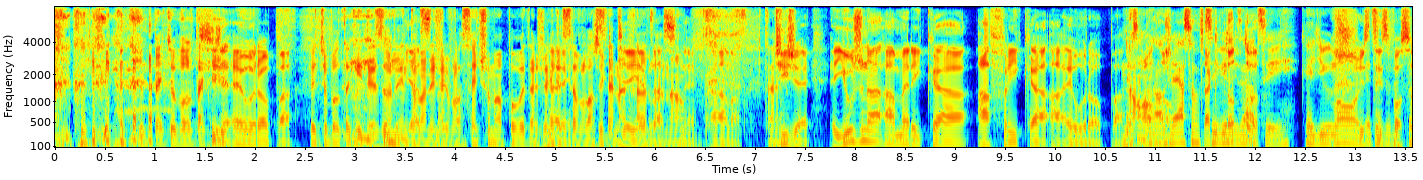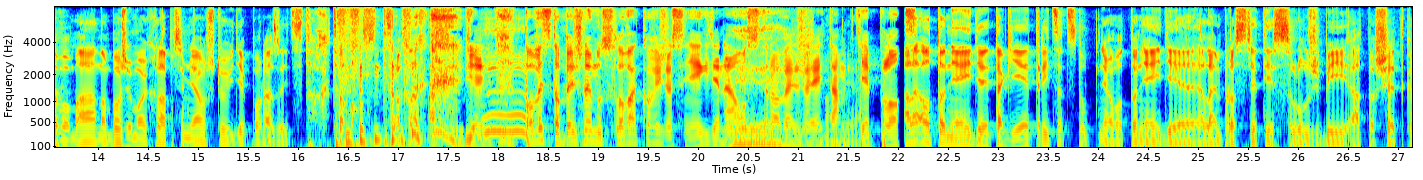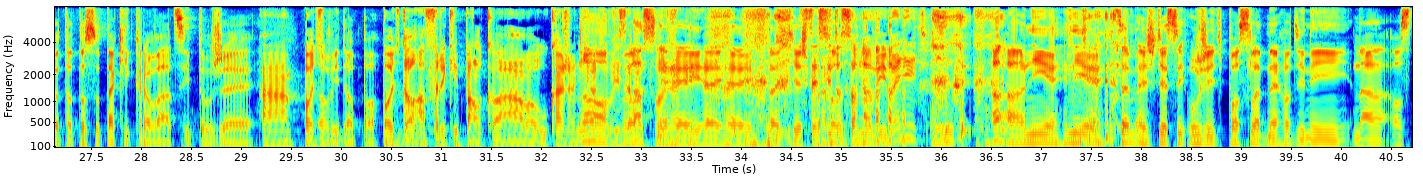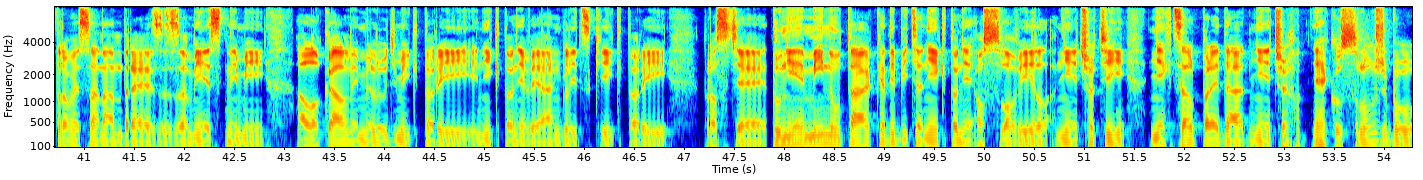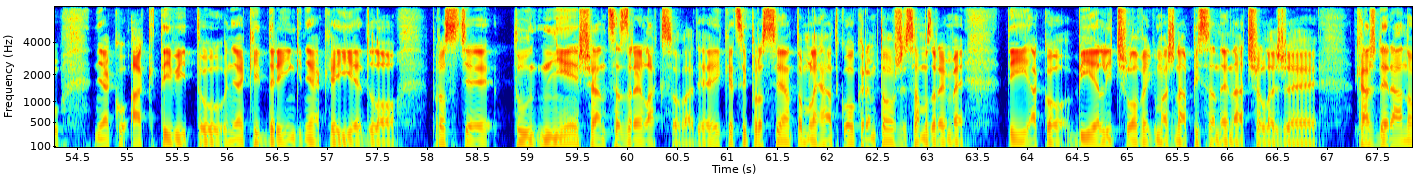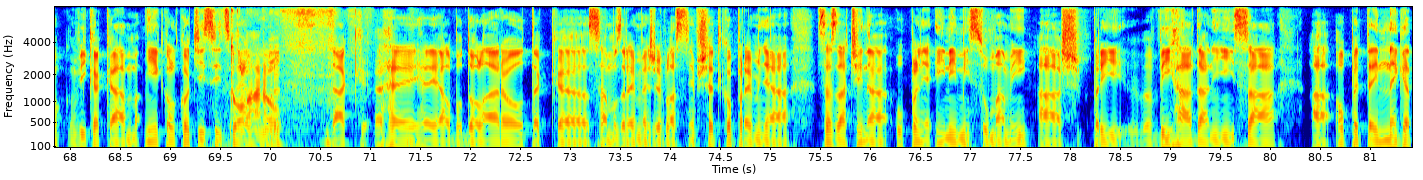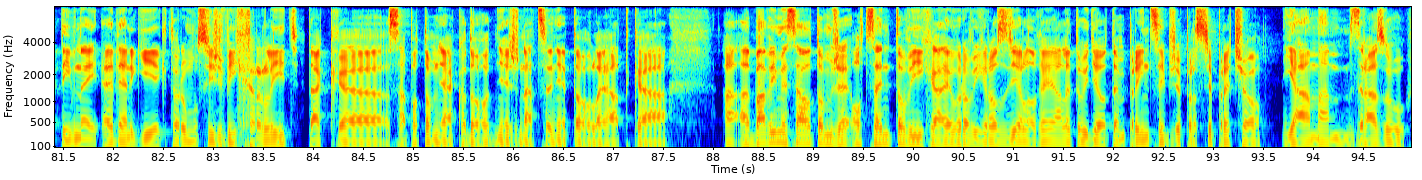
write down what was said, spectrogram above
Peťo bol taký, Čiže Európa. Peťo bol taký dezorientovaný, Jasné. že vlastne čo má povedať, že kde sa vlastne kde je nachádza. vlastne, No. áno. Tak. Čiže Južná Amerika, Afrika a Európa. Ja som povedal, že ja som v Tak civilizácii, keď už... No, keď istým si to spôsobom, áno, bože môj chlapci, mňa už tu ide poraziť z tohto ostrova. Je, povedz to bežnému Slovakovi, že si niekde na ostrove, že je tam Maria. teplo. Ale o to nejde, tak je 30 stupňov, o to nejde, len proste tie služby a to všetko, toto sú takí krováci tu, že A poď, dovidopo. poď do Afriky, Palko, a ukážem ti, No, ako vyzerá vlastne, služby. hej, hej, hej, to je tiež Chceš si to so mnou vymeniť? A, a, nie, nie. Chcem ešte si užiť posledné hodiny na ostrove San Andrés s miestnymi a lokálnymi ľuďmi, ktorí nikto nevie anglicky, ktorí proste... Tu nie je minúta, kedy by ťa niekto neoslovil, niečo ti nechcel predať, niečo, nejakú službu, nejakú aktivitu, nejaký drink, nejaké jedlo. Proste tu nie je šanca zrelaxovať, hej? keď si proste na tom lehátku, okrem toho, že samozrejme ty ako biely človek máš napísané na čele, že každé ráno vykakám niekoľko tisíc Dolárov. eur, tak hej, hej, alebo dolárov, tak uh, samozrejme, že vlastne všetko pre mňa sa začína úplne inými sumami, až pri vyhádaní sa a opäť tej negatívnej energie, ktorú musíš vychrliť, tak uh, sa potom nejako dohodneš na cene toho lehátka, a, a bavíme sa o tom, že o centových a eurových rozdieloch, hej, ale tu ide o ten princíp, že proste prečo ja mám zrazu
